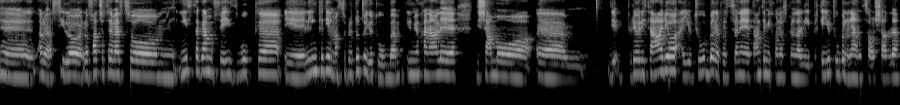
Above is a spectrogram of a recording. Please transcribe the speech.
Eh, allora, sì, lo, lo faccio attraverso um, Instagram, Facebook eh, e LinkedIn, ma soprattutto YouTube. Il mio canale, diciamo, eh, prioritario a YouTube, le persone, tante mi conoscono da lì, perché YouTube non è un social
